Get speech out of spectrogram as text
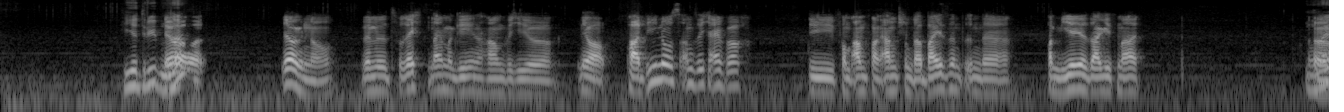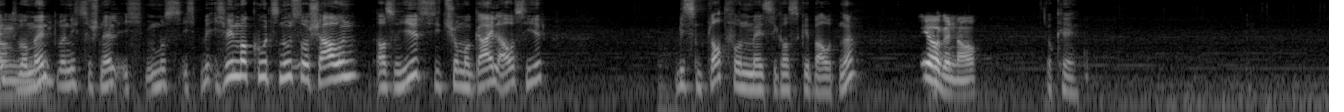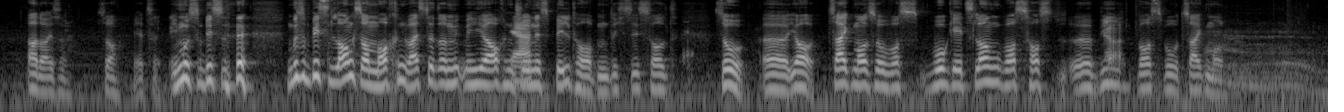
Hier drüben, Ja, ne? ja, genau. Wenn wir zur rechten einmal gehen, haben wir hier ja ein paar Dinos an sich einfach, die vom Anfang an schon dabei sind in der Familie, sage ich mal. Moment, ähm, Moment, aber nicht so schnell. Ich muss, ich, ich will mal kurz nur so schauen. Also hier, sieht schon mal geil aus hier. Bisschen plattformmäßig hast du gebaut, ne? Ja, genau. Okay. Ah, da ist er. So, jetzt. Ich muss ein bisschen, muss ein bisschen langsam machen, weißt du, damit wir hier auch ein Ja. schönes Bild haben. Das ist halt so. Äh, ja, zeig mal so, was, wo geht's lang, was hast, äh, wie, Ja. was, wo, zeig mal.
